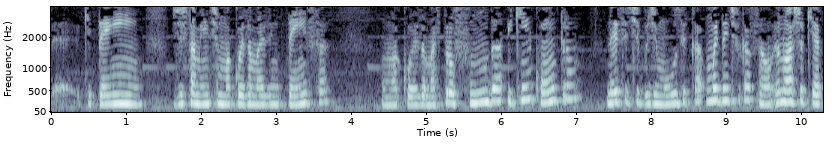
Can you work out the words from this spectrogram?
eh, que têm justamente uma coisa mais intensa, uma coisa mais profunda e que encontram nesse tipo de música uma identificação. Eu não acho que é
